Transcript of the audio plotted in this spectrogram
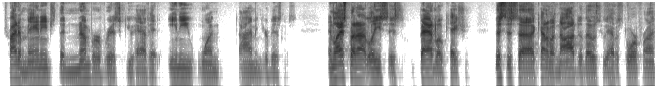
Try to manage the number of risks you have at any one time in your business. And last but not least is bad location. This is uh, kind of a nod to those who have a storefront.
